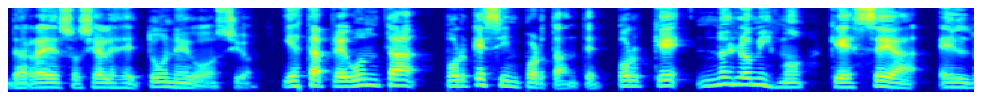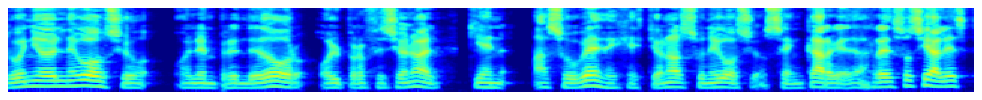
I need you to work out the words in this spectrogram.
de redes sociales de tu negocio? Y esta pregunta, ¿por qué es importante? Porque no es lo mismo que sea el dueño del negocio o el emprendedor o el profesional quien a su vez de gestionar su negocio se encargue de las redes sociales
